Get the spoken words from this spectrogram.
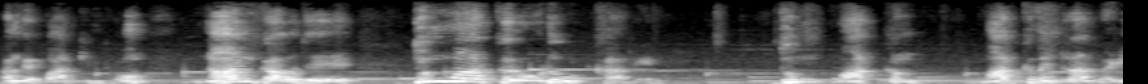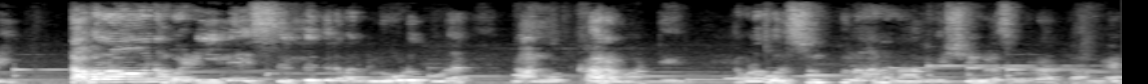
அங்கே பார்க்கின்றோம். நான்காவது துன்மார்க்கரோடு உட்காரேன். துன்மார்க்கம். மார்க்கம் என்றால் வழி. தவறான வழியிலே செல்லுகிறவர்களோடு கூட நான் உட்கார மாட்டேன். எவ்வளவு ஒரு சிம்பிளான நாலு விஷயங்களை சொல்றாரு பாருங்க.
